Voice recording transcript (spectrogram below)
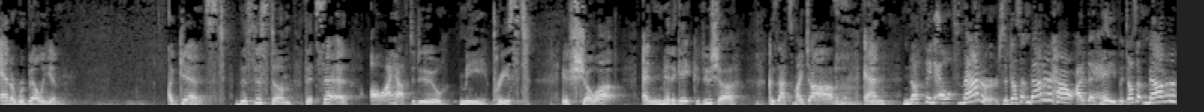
and a rebellion against the system that said, all I have to do, me, priest, is show up and mitigate Kedusha, because that's my job, and nothing else matters. It doesn't matter how I behave. It doesn't matter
